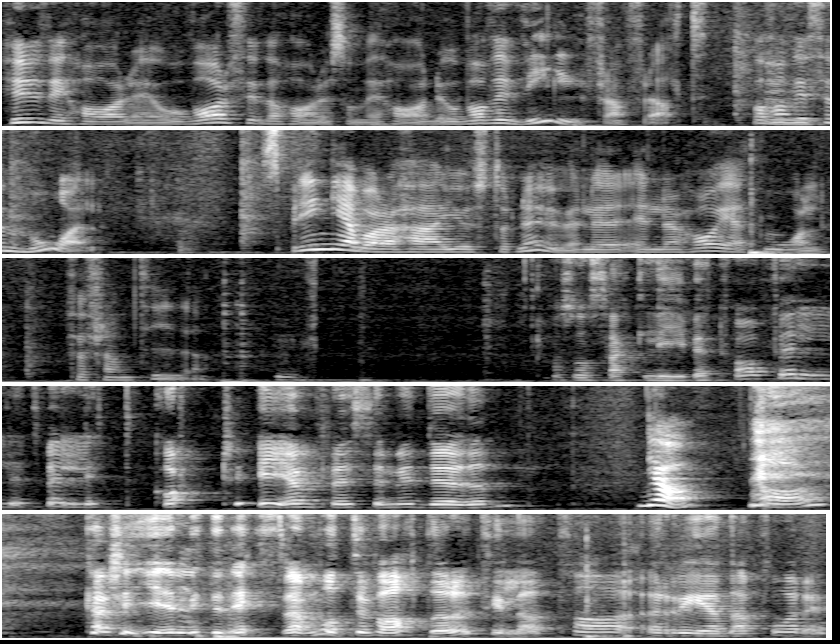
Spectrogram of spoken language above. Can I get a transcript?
Hur vi har det och varför vi har det som vi har det och vad vi vill framför allt. Vad mm. har vi mm. för mål? Springer jag bara här just och nu eller, eller har jag ett mål för framtiden? Mm. Och som sagt, livet var väldigt, väldigt kort i jämförelse med döden. Ja. ja kanske ge en liten extra motivator till att ta reda på det.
